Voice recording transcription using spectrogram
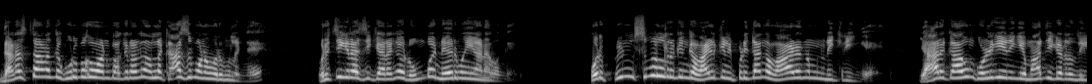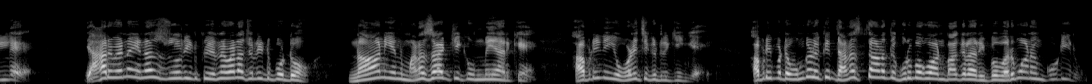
தனஸ்தானத்தை குரு பகவான் பார்க்குறாரு. நல்ல காசு பணம் வரும் இல்லைங்க விருச்சிக ராசிக்காரங்க ரொம்ப நேர்மையானவங்க. ஒரு பிரின்சிபல் இருக்குங்க. வாழ்க்கையில் இப்படி தாங்க வாழணும்னு நினைக்கிறீங்க. யாருக்காகவும் கொள்கையை நீங்கள் மாற்றிக்கிடுறது இல்லை. யார் வேணால் என்ன சொல்லிட்டு என்ன வேணால் சொல்லிட்டு போட்டோம். நான் என் மனசாட்சிக்கு உண்மையாக இருக்கேன். அப்படின்னு நீங்கள் உழைச்சிக்கிட்டு இருக்கீங்க. அப்படிப்பட்ட உங்களுக்கு தனஸ்தானத்தை குரு பகவான் பார்க்குறாரு இப்போ வருமானம் கூடிரும்.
